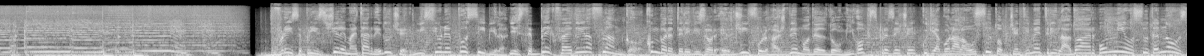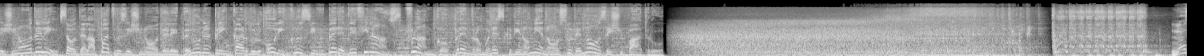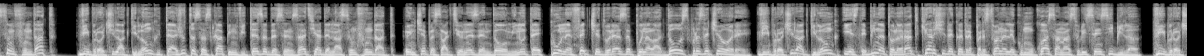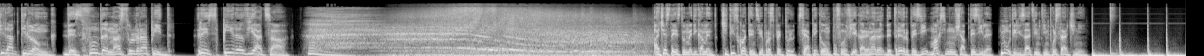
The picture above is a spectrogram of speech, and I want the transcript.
Vrei să prinzi cele mai tari reduceri? Misiune posibilă! Este Black Friday la Flanco. Cumpără televizor LG Full HD model 2018 cu diagonala 108 cm la doar 1199 de lei sau de la 49 de lei pe lună prin cardul All Inclusive BRD Finance. Flanco, brand românesc din 1994. Nas înfundat? Vibrocil Actilong te ajută să scapi în viteză de senzația de nas înfundat. Începe să acționeze în două minute cu un efect ce durează până la 12 ore. Vibrocil Actilong este bine tolerat chiar și de către persoanele cu mucoasa nasului sensibilă. Vibrocil Actilong desfundă nasul rapid. Respiră viața. Acesta este un medicament. Citiți cu atenție prospectul. Se aplică un puf în fiecare nară de 3 ori pe zi, maximum 7 zile. Nu utilizați în timpul sarcinii.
